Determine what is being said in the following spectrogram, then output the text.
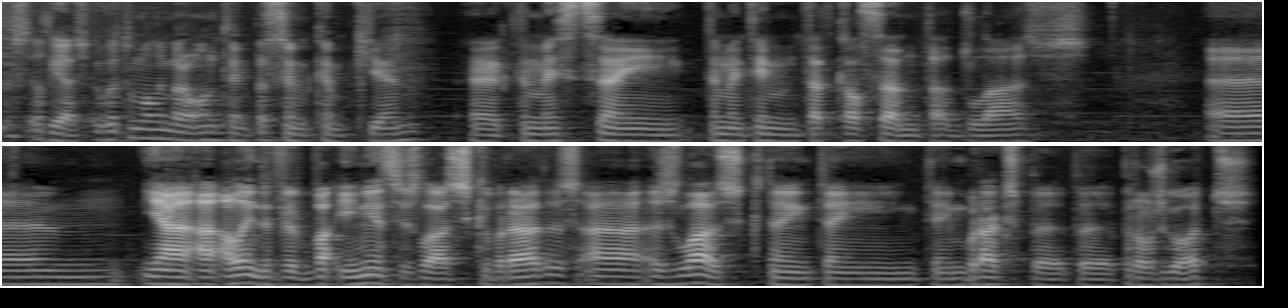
Mas, aliás, eu estou-me a lembrar ontem, passei um campo pequeno, uh, que também tem, também tem metade calçado, metade de lajes um, e há, além de haver imensas lajes quebradas, há as lajes que têm, têm, têm buracos para, para, para os gotos,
